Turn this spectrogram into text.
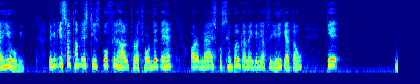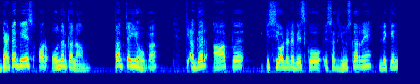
چاہیے ہوگی لیکن اس وقت ہم اس چیز کو فی الحال تھوڑا چھوڑ دیتے ہیں اور میں اس کو سمپل کرنے کے لیے آپ سے یہی کہتا ہوں کہ ڈیٹا بیس اور اونر کا نام تب چاہیے ہوگا کہ اگر آپ کسی اور ڈیٹا بیس کو اس وقت یوز کر رہے ہیں لیکن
